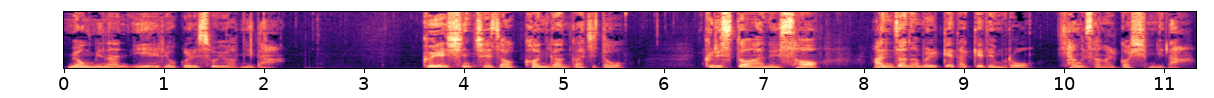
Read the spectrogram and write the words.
명민한 이해력을 소유합니다. 그의 신체적 건강까지도 그리스도 안에서 안전함을 깨닫게 되므로 향상할 것입니다.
